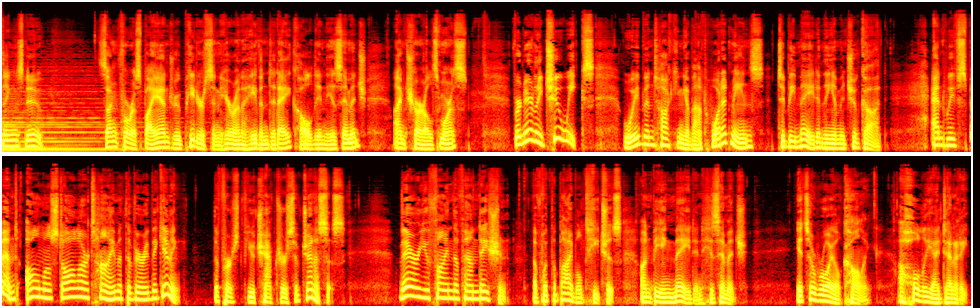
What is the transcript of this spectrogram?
Things New. Sung for us by Andrew Peterson here on A Haven Today, called In His Image. I'm Charles Morris. For nearly two weeks, we've been talking about what it means to be made in the image of God. And we've spent almost all our time at the very beginning, the first few chapters of Genesis. There you find the foundation of what the Bible teaches on being made in His image. It's a royal calling, a holy identity.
